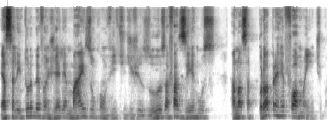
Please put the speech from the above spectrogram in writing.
essa leitura do Evangelho é mais um convite de Jesus a fazermos a nossa própria reforma íntima.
